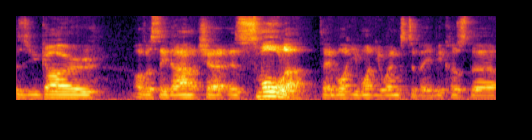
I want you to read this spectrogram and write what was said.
as you go. Obviously, the armature is smaller than what you want your wings to be because the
